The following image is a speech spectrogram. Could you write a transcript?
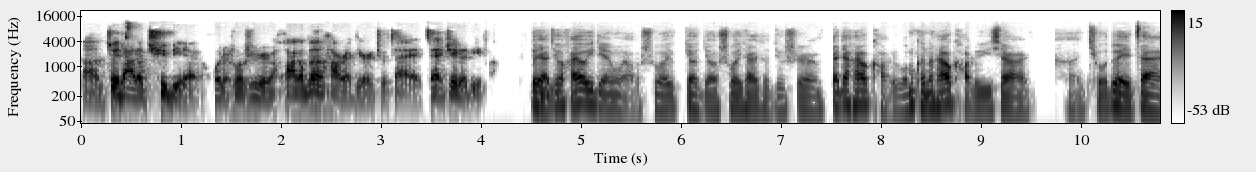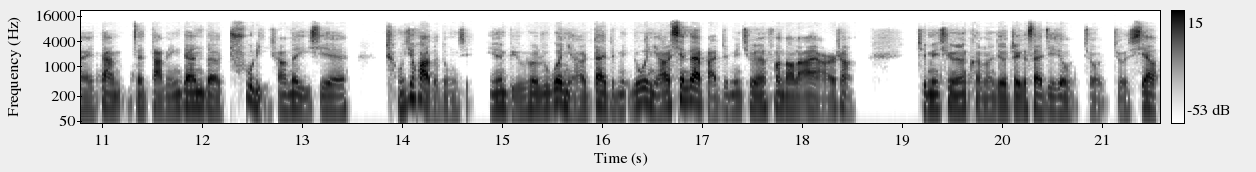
呃，最大的区别或者说是画个问号的地儿就在在这个地方。对呀，就还有一点我要说，要要说一下的，就是大家还要考虑，我们可能还要考虑一下，呃，球队在大在大名单的处理上的一些程序化的东西。因为比如说，如果你要是带这名，如果你要是现在把这名球员放到了 IR 上，这名球员可能就这个赛季就就就歇了。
